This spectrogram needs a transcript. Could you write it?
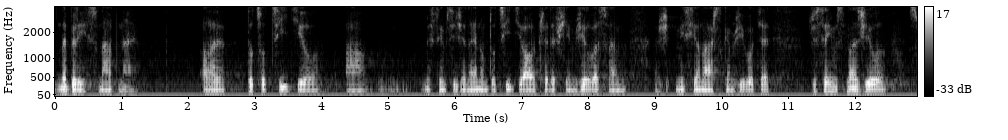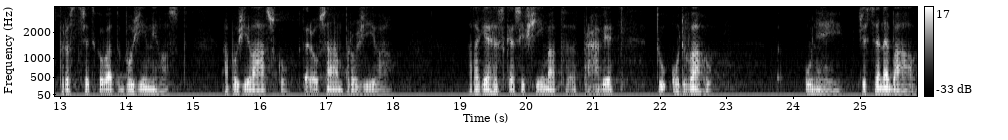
nebyly snadné, ale to, co cítil a myslím si, že nejenom to cítil, ale především žil ve svém misionářském životě, že se jim snažil zprostředkovat boží milost a boží lásku, kterou sám prožíval. A tak je hezké si všímat právě tu odvahu u něj, že se nebál,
